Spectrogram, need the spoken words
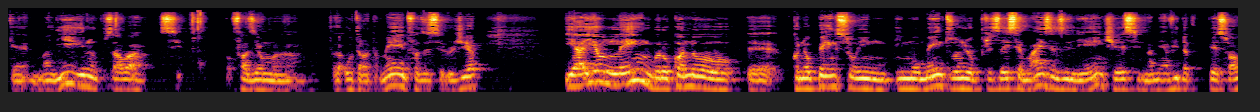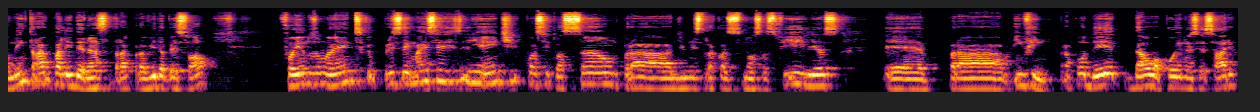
que, é maligno, precisava se, fazer uma, o tratamento, fazer cirurgia. E aí eu lembro, quando, é, quando eu penso em, em, momentos onde eu precisei ser mais resiliente, esse na minha vida pessoal, nem trago para liderança, trago para a vida pessoal, foi um dos momentos que eu precisei mais ser resiliente com a situação, para administrar com as nossas filhas, é, para, enfim, para poder dar o apoio necessário.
